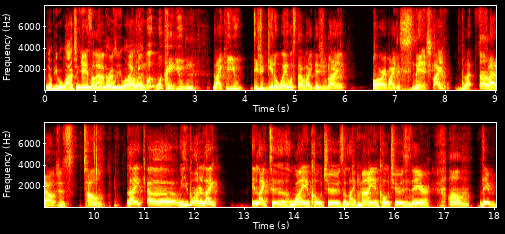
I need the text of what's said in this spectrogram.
you know people watching Yeah, you. it's a People lot of know who you are. Like, Like, what, what can you like? Can you did you get away with stuff? Like, did you like, or everybody just snitch? Like, bla- flat out just told. like uh when you go into like in like to Hawaiian cultures or like Mayan cultures there, um they're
